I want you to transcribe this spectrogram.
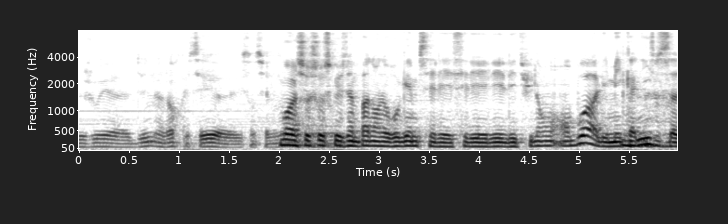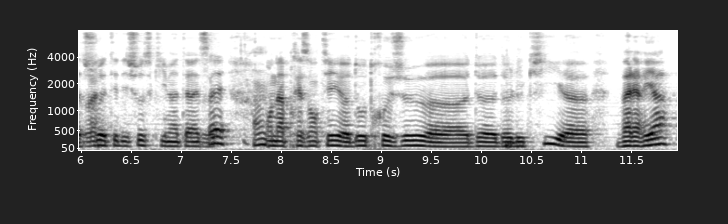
de jouer à Dune alors que c'est euh, essentiellement. Moi la seule euh, chose que j'aime pas dans l'Eurogame c'est les, c'est les, les, les tuiles en, en bois, les mécanismes, ça a toujours Ouais. été des choses qui m'intéressaient. Ouais. On a présenté euh, d'autres jeux euh, de, de Lucky, euh, Valeria,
